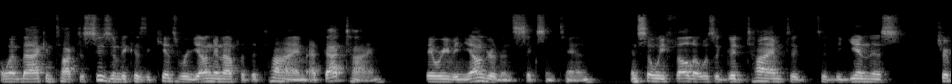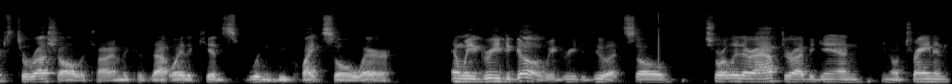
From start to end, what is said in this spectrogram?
I went back and talked to Susan because the kids were young enough at the time. At that time, they were even younger than six and 10. And so we felt it was a good time to, to begin this trips to Russia all the time because that way the kids wouldn't be quite so aware. And we agreed to go. We agreed to do it. So shortly thereafter, I began, you know, training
